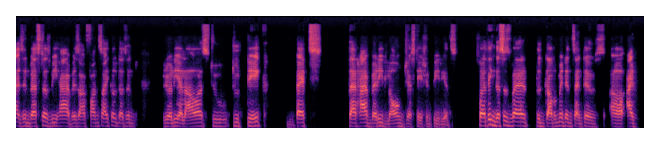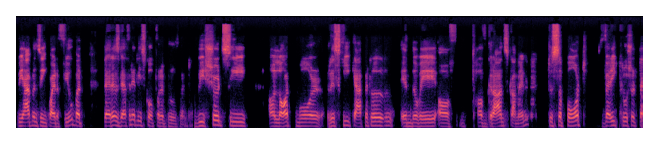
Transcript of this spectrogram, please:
as investors we have is our fund cycle doesn't really allow us to to take bets that have very long gestation periods. So I think this is where the government incentives, uh, I, we have been seeing quite a few, but there is definitely scope for improvement. We should see a lot more risky capital in the way of, of grants come in to support very crucial te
